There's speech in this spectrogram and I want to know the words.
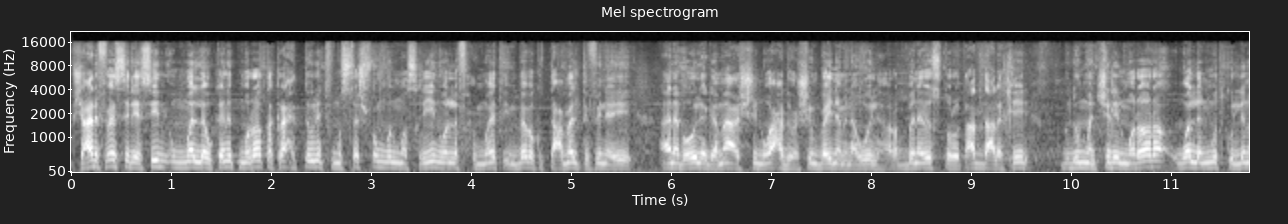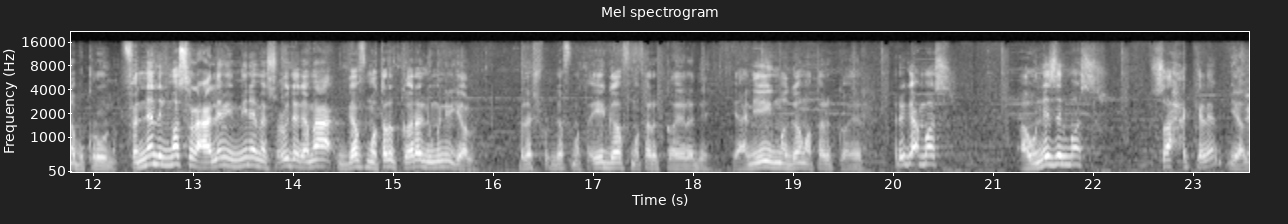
مش عارف ياسر ياسين امال لو كانت مراتك راحت تولد في مستشفى أم المصريين ولا في حميات امبابه كنت عملت فينا إيه؟ أنا بقول يا جماعة 2021 باينة من أولها. ربنا يستر وتعدي على خير بدون ما نشيل المرارة ولا نموت كلنا بكورونا. فنان المصري العالمي مينا مسعود يا جماعة جه في مطار القاهرة اليومين يلا. بلاش جه في مطار إيه جه في مطار القاهرة ده؟ يعني إيه ما جه مطار القاهرة؟ رجع مصر أو نزل مصر. صح الكلام؟ يلا.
